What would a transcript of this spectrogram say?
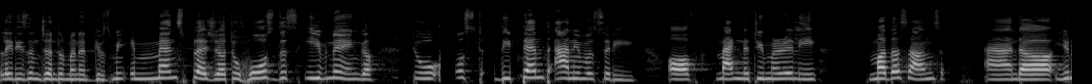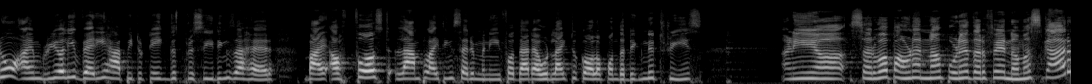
Ladies and gentlemen, it gives me immense pleasure to host this evening, to host the 10th anniversary of Magnitude Marelli Mother Sons. And uh, you know, I'm really very happy to take these proceedings ahead by our first lamp lighting ceremony. For that, I would like to call upon the dignitaries. आणि सर्व पाहुण्यांना पुण्यातर्फे नमस्कार.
